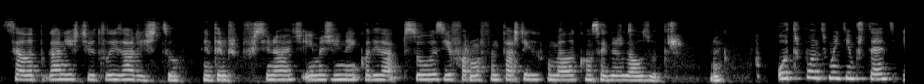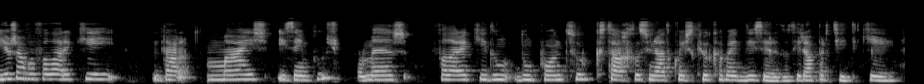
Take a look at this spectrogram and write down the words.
se ela pegar nisto e utilizar isto em termos profissionais, imaginem a quantidade de pessoas e a forma fantástica como ela consegue ajudar os outros. É? Outro ponto muito importante, e eu já vou falar aqui, dar mais exemplos, mas falar aqui de um, de um, ponto que está relacionado com isto que eu acabei de dizer, do tirar partido, que é,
